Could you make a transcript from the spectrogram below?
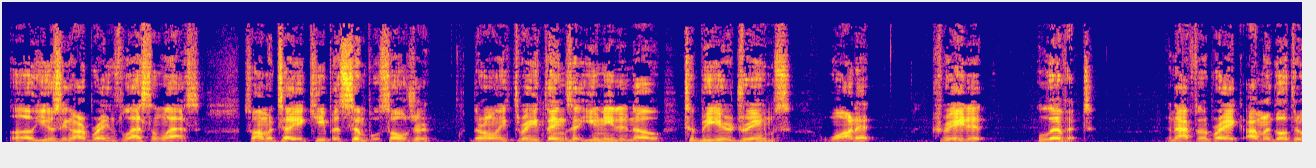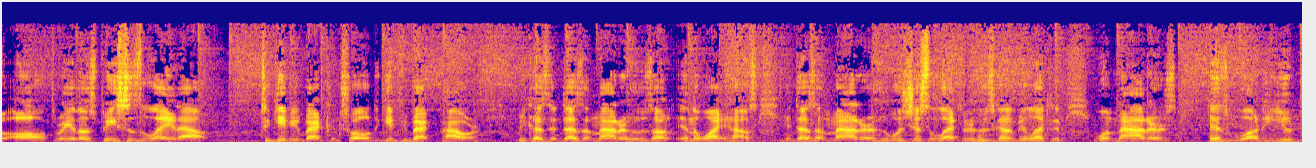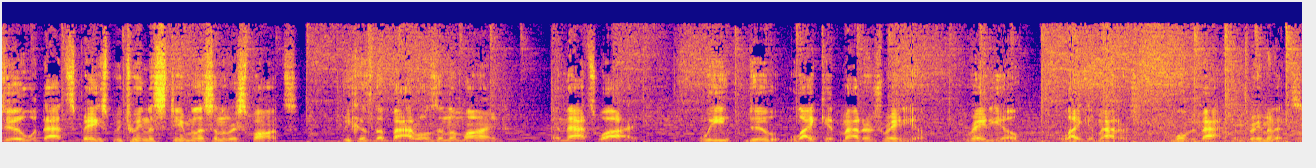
uh, using our brains less and less. So I'm going to tell you, keep it simple, soldier. There are only three things that you need to know to be your dreams want it, create it, live it. And after the break, I'm going to go through all three of those pieces, lay it out to give you back control, to give you back power. Because it doesn't matter who's on, in the White House. It doesn't matter who was just elected or who's going to be elected. What matters is what do you do with that space between the stimulus and the response? Because the battle's in the mind. And that's why we do Like It Matters Radio. Radio like it matters. We'll be back in three minutes.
